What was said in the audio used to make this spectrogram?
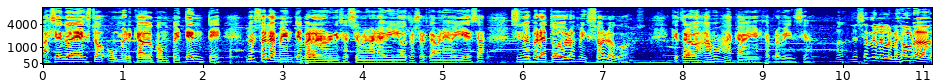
haciendo de esto un mercado competente, no solamente para la organización Mismanaví y otros certámenes de belleza, sino para todos los mixólogos que trabajamos acá en esta provincia. Deseándole lo mejor a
